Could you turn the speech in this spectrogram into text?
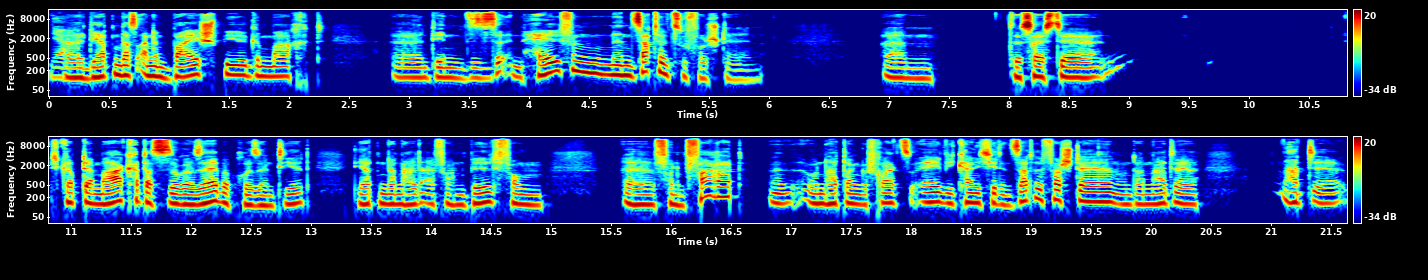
Ja. Äh, die hatten das an einem Beispiel gemacht, äh, den helfen, einen Sattel zu verstellen. Ähm, das heißt, der, ich glaube, der Marc hat das sogar selber präsentiert. Die hatten dann halt einfach ein Bild vom, äh, von einem Fahrrad äh, und hat dann gefragt, so, ey, wie kann ich hier den Sattel verstellen? Und dann hat er, hat er,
